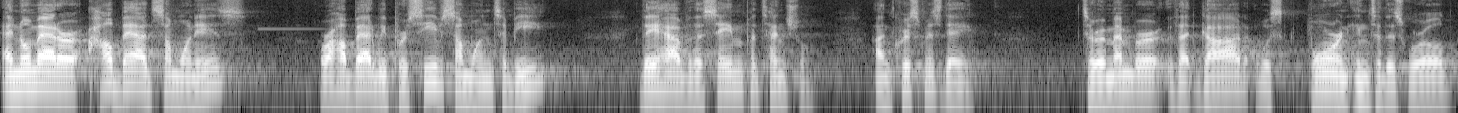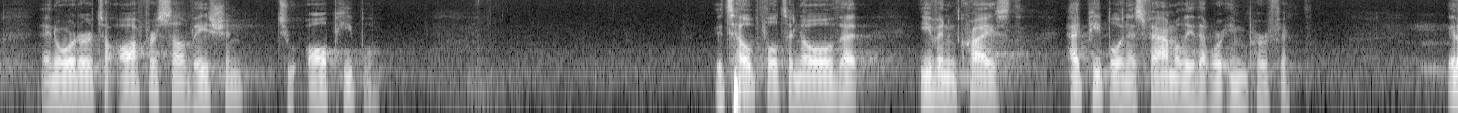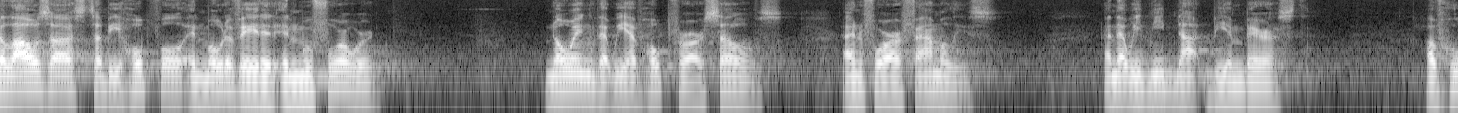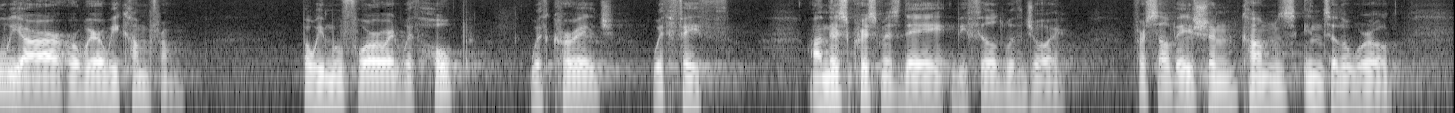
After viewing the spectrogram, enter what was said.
And no matter how bad someone is, or how bad we perceive someone to be, they have the same potential on Christmas Day to remember that God was born into this world in order to offer salvation to all people. It's helpful to know that even Christ had people in his family that were imperfect. It allows us to be hopeful and motivated and move forward, knowing that we have hope for ourselves and for our families, and that we need not be embarrassed of who we are or where we come from but we move forward with hope, with courage, with faith. On this Christmas day, be filled with joy, for salvation comes into the world.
